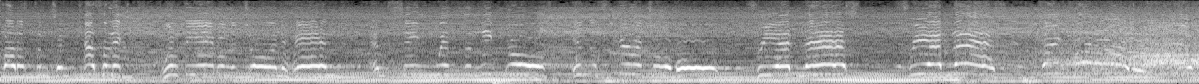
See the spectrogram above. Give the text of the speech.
Protestants and Catholics, will be able to join hands and sing with the Negroes in the spiritual of all, free at last, free at last. Thank God.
